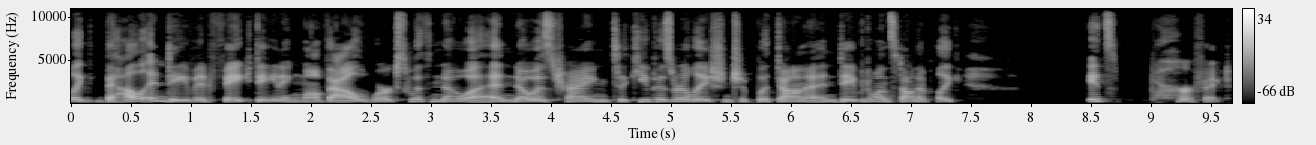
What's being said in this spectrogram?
Like Val and David fake dating while Val works with Noah and Noah's trying to keep his relationship with Donna and David wants Donna like it's perfect.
